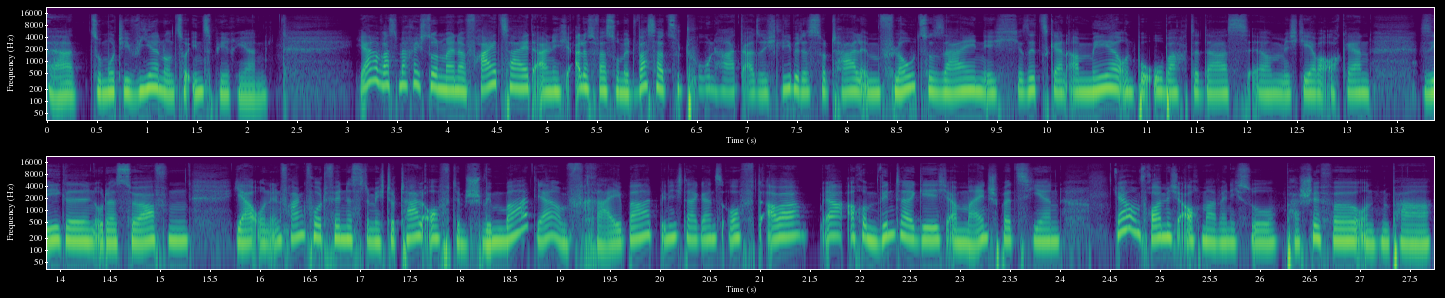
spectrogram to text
ja, zu motivieren und zu inspirieren. Ja, was mache ich so in meiner Freizeit? Eigentlich alles, was so mit Wasser zu tun hat. Also ich liebe das total im Flow zu sein. Ich sitze gern am Meer und beobachte das. Ähm, ich gehe aber auch gern segeln oder surfen. Ja, und in Frankfurt findest du mich total oft im Schwimmbad. Ja, im Freibad bin ich da ganz oft. Aber ja, auch im Winter gehe ich am Main spazieren. Ja, und freue mich auch mal, wenn ich so ein paar Schiffe und ein paar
